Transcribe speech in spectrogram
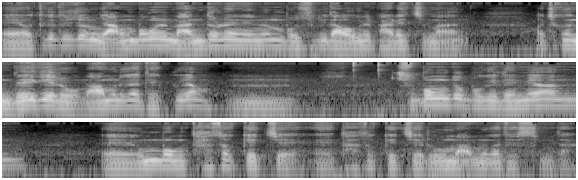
예, 어떻게든 좀 양봉을 만들어내는 모습이 나오길 바랬지만 어쨌건 4개로 마무리가 됐고요. 음, 주봉도 보게 되면 예, 음봉 다섯 개째, 예, 다섯 개째로 마무리가 됐습니다.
